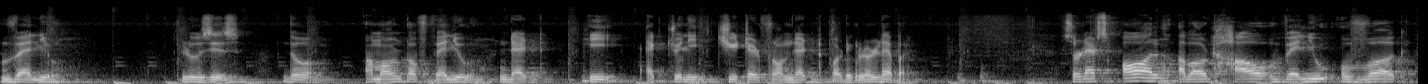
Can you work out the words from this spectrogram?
value loses the amount of value that he actually cheated from that particular labor. So that's all about how value of work.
